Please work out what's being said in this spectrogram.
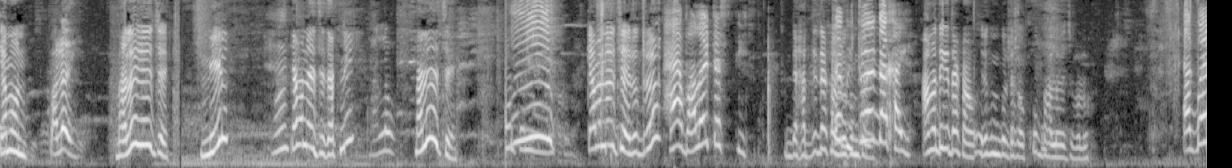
কেমন? ভালোই। ভালোই হয়েছে। নীল কেমন হয়েছে চাটনি? ভালো। ভালো হয়েছে? কেমন হয়েছে রুদ্র? হ্যাঁ ভালোই টেস্টি হাত দিয়ে দেখাও এরকম করে। দেখাই। আমার দিকে দেখাও এরকম করে দেখাও। খুব ভালো হয়েছে বলো। একবার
